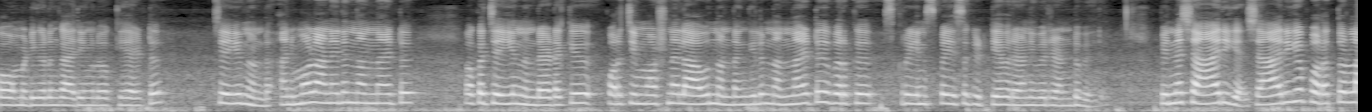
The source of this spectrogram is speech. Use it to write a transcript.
കോമഡികളും കാര്യങ്ങളും ഒക്കെ ആയിട്ട് ചെയ്യുന്നുണ്ട്. അനുമോളാണേലും നന്നായിട്ട് ഒക്കെ ചെയ്യുന്നുണ്ട്. ഇടയ്ക്ക് കുറച്ച് ഇമോഷണൽ ആവുന്നുണ്ടെങ്കിലും നന്നായിട്ട് ഇവർക്ക് സ്ക്രീൻ സ്പേസ് കിട്ടിയവരാണ് ഇവർ രണ്ടുപേരും. പിന്നെ ശാരിക. ശാരിക പുറത്തുള്ള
